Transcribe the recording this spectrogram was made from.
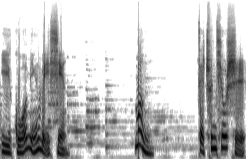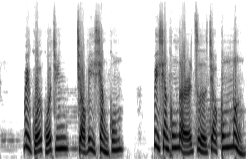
以国名为姓。孟，在春秋时，魏国国君叫魏相公。魏相公的儿子叫公孟，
